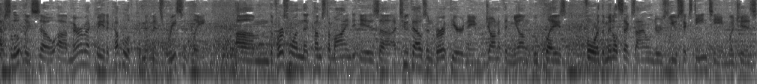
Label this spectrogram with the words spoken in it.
Absolutely. So uh, Merrimack made a couple of commitments recently. Um, the first one that comes to mind is uh, a 2000 birth year named Jonathan Young, who plays for the Middlesex Islanders U16 team, which is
